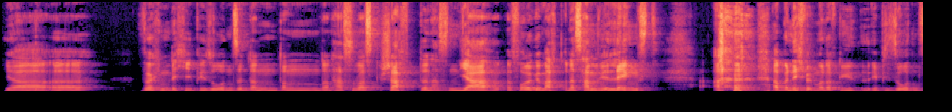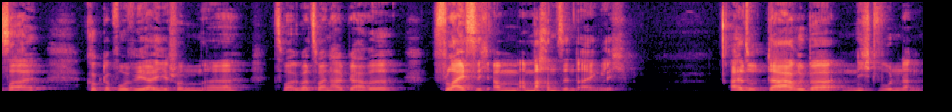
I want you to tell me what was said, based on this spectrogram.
ja äh, wöchentliche Episoden sind, dann, dann, dann hast du was geschafft, dann hast du ein Jahr Erfolg gemacht und das haben wir längst. Aber nicht, wenn man auf die Episodenzahl guckt, obwohl wir ja hier schon äh, zwei, über zweieinhalb Jahre fleißig am, am Machen sind eigentlich. Also darüber nicht wundern.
